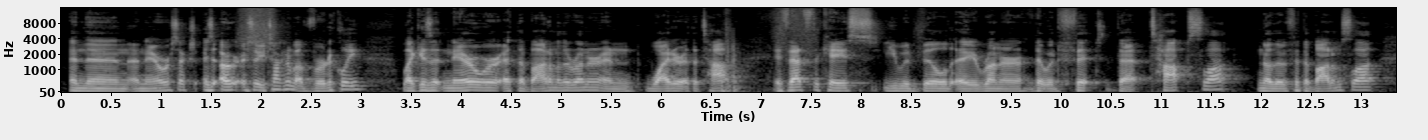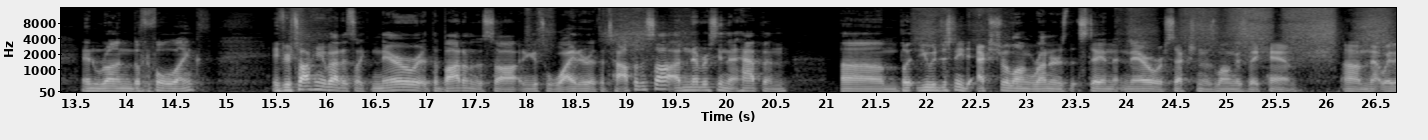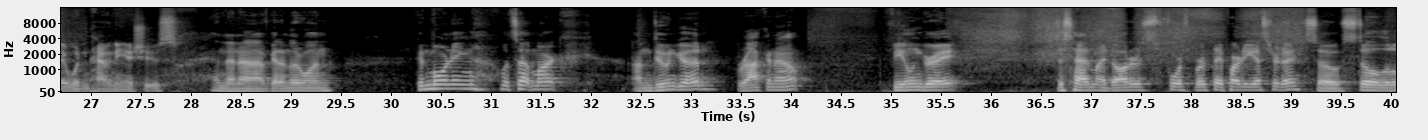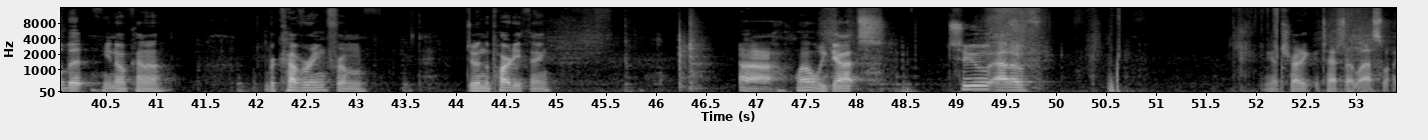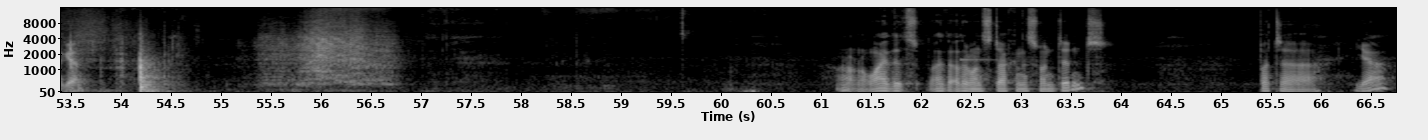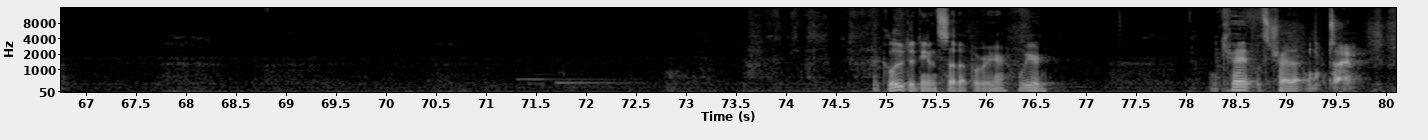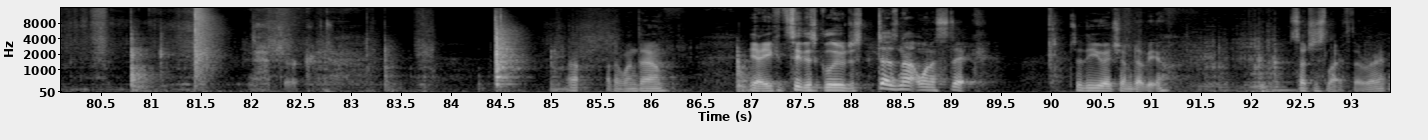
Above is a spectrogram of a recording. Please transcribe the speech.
and then a narrower section. Is, or, so you're talking about vertically? Like, is it narrower at the bottom of the runner and wider at the top? If that's the case, you would build a runner that would fit that top slot, no, that would fit the bottom slot and run the full length. If you're talking about it's like narrower at the bottom of the saw and it gets wider at the top of the saw, I've never seen that happen. Um, but you would just need extra long runners that stay in that narrower section as long as they can. Um, that way they wouldn't have any issues. And then uh, I've got another one. Good morning. What's up, Mark? I'm doing good, rocking out, feeling great. Just had my daughter's fourth birthday party yesterday, so still a little bit, you know, kind of recovering from doing the party thing. Uh, well, we got two out of. I'm gonna try to attach that last one again. I don't know why this why the other one stuck and this one didn't. But uh, yeah. The glue didn't even set up over here. Weird. Okay, let's try that one more time. Oh, other one down. Yeah, you can see this glue just does not want to stick to the UHMW. Such is life, though, right?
